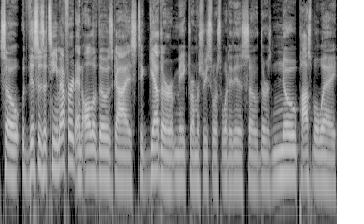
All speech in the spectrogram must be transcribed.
So this is a team effort, and all of those guys together make Drummers Resource what it is. So there's no possible way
